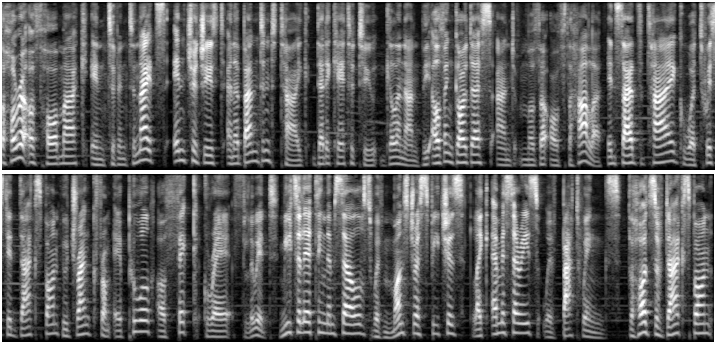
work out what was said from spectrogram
The Horror of Hormak in Tevinter Nights introduced an abandoned thaig dedicated to Ghilan'nain, the elven goddess and mother of the Halla. Inside the thaig were twisted darkspawn who drank from a pool of thick grey fluid, mutilating themselves with monstrous features like emissaries with bat wings. The hordes of darkspawn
